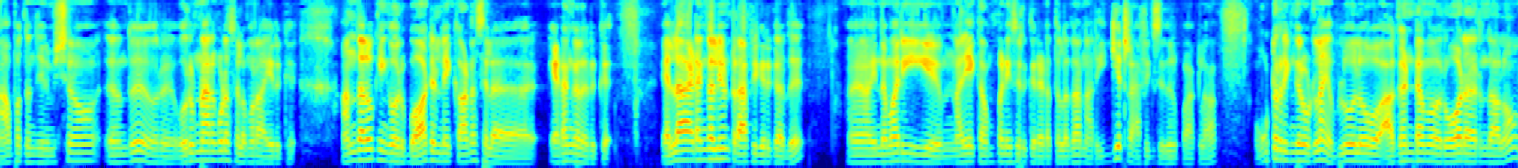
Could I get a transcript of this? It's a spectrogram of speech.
நாற்பத்தஞ்சு நிமிஷம் இருந்து ஒரு ஒரு மணி நேரம் கூட சில முறை ஆயிருக்கு. அந்த அளவுக்கு இங்கே ஒரு பாட்டில் நெக்கான சில இடங்கள் இருக்குது எல்லா இடங்கள்லையும் டிராஃபிக் இருக்காது. இந்த மாதிரி நிறைய கம்பெனிஸ் இருக்கிற இடத்துல தான் நிறைய டிராஃபிக்ஸ் எதிர்பார்க்கலாம். அவுட்டர் ரிங் ரோட்லாம் எவ்வளோ அகண்டமாக ரோடாக இருந்தாலும்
